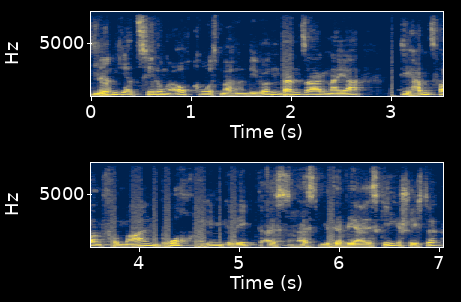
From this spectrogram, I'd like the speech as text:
die ja. würden die Erzählung auch groß machen und die würden dann sagen, naja, die haben zwar einen formalen Bruch hingelegt als, als mit der WASG-Geschichte,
